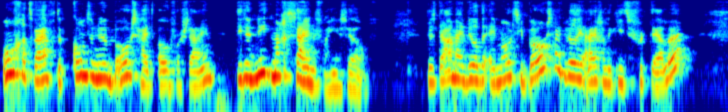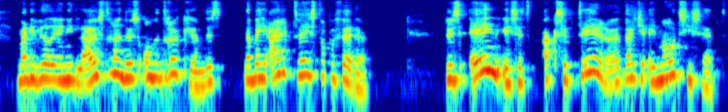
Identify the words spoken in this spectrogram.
ongetwijfeld de continue boosheid over zijn, die er niet mag zijn van jezelf. Dus daarmee wil de emotie boosheid, wil je eigenlijk iets vertellen, maar die wil je niet luisteren, dus onderdruk je hem. Dus dan ben je eigenlijk twee stappen verder. Dus één is het accepteren dat je emoties hebt.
